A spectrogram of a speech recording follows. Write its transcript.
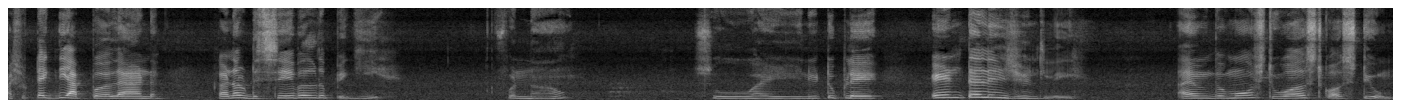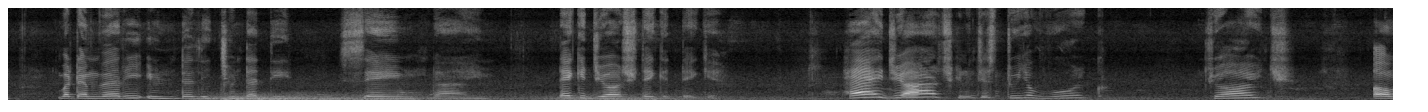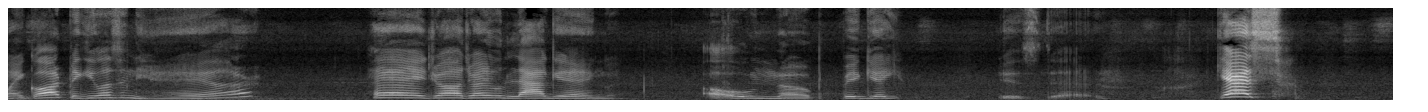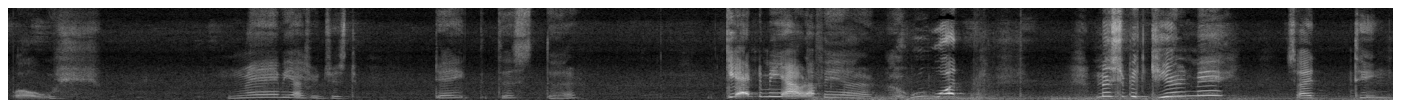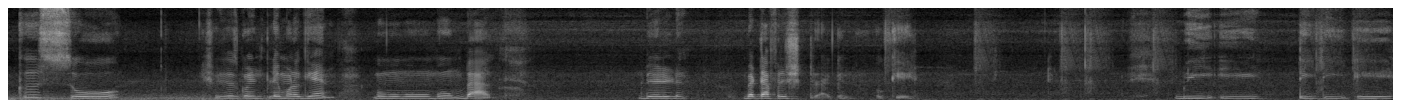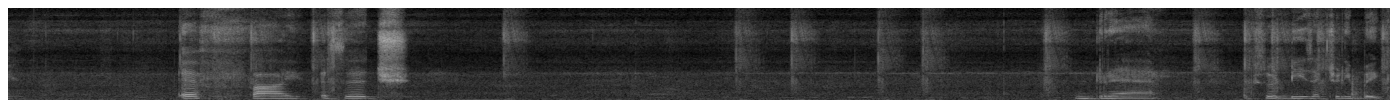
I should take the apple and kind of disable the piggy for now. So I need to play intelligently. I am the most worst costume but I'm very intelligent at the same time. Take it, Josh. Take it, take it. Hey, George, can you just do your work? George? Oh my god, Piggy was in here? Hey, George, why are you lagging? Oh no, Piggy is there. Yes! Oh, maybe I should just take this there. Get me out of here. What? Mr. Pig killed me? So I think so. Should just go in play mode again. Boom, boom, boom, boom, back. Build. Betta fish dragon. Okay. B E T T A F I S H Dra. So D is actually big.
